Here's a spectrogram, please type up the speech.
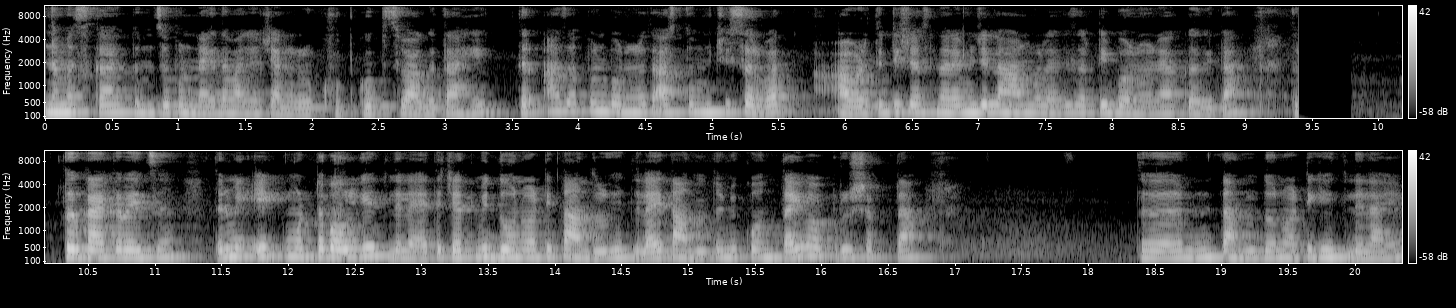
नमस्कार तुमचं पुन्हा एकदा माझ्या चॅनलवर खूप खूप स्वागत आहे. तर आज आपण बनवत आज तुमची सर्वात आवडती डिश असणार आहे म्हणजे लहान मुलांच्यासाठी बनवण्याकरिता. तर काय करायचं? तर मी एक मोठं बाऊल घेतलेलं आहे त्याच्यात मी दोन वाटी तांदूळ घेतलेला आहे. तांदूळ तुम्ही कोणताही वापरू शकता. तर मी तांदूळ दोन वाटी घेतलेला आहे.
